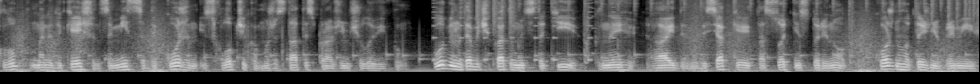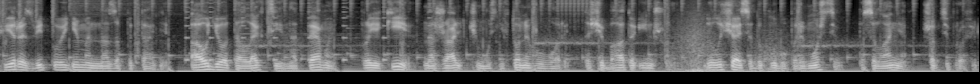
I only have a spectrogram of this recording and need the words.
Клуб Man Education – це місце, де кожен із хлопчика може стати справжнім чоловіком. В клубі на тебе чекатимуть статті, книги, гайди на десятки та сотні сторінок. Кожного тижня прямі ефіри з відповідями на запитання, аудіо та лекції на теми, про які, на жаль, чомусь ніхто не говорить, та ще багато іншого. Долучайся до клубу переможців. Посилання в шапці профіль.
